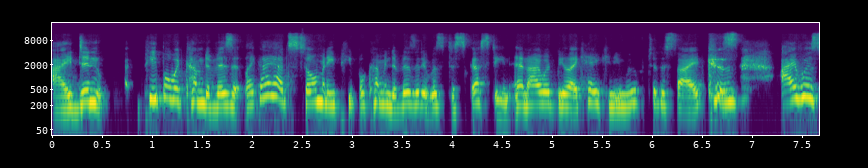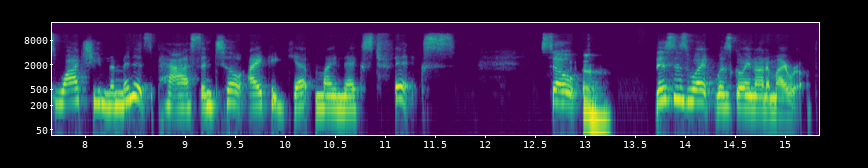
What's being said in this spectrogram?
I didn't, people would come to visit. Like I had so many people coming to visit, it was disgusting. And I would be like, hey, can you move to the side? Because I was watching the minutes pass until I could get my next fix. So uh. this is what was going on in my world.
